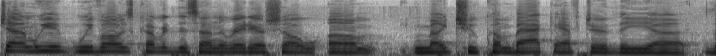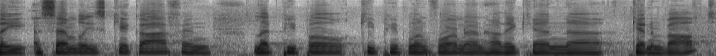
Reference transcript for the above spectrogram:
John, we we've always covered this on the radio show. Um, might you come back after the uh, the assemblies kick off and let people keep people informed on how they can uh, get involved?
